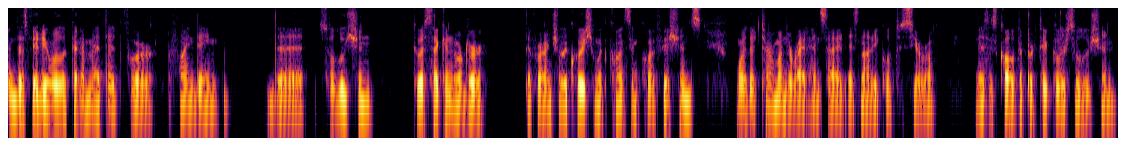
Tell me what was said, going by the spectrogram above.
in this video, we'll look at a method for finding the solution to a second order differential equation with constant coefficients where the term on the right hand side is not equal to zero. This is called the particular solution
